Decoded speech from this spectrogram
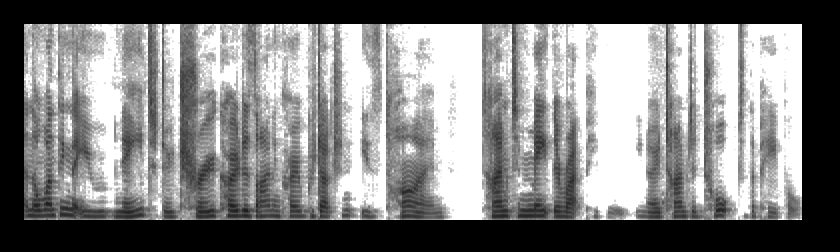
And the one thing that you need to do true co design and co production is time time to meet the right people, you know, time to talk to the people.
